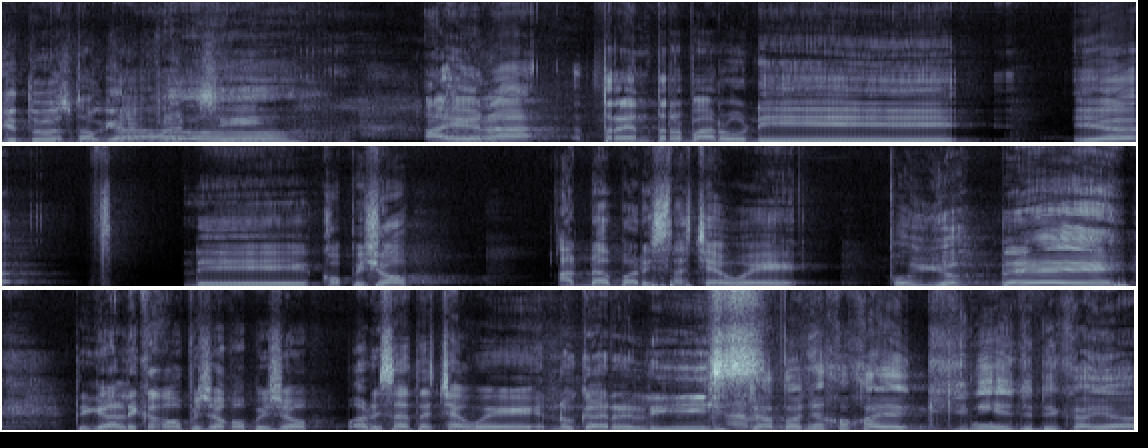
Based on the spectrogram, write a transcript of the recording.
gitu sebagai referensi. Oh. Ayeuna tren terbaru di ya di coffee shop ada barista cewek. Oh iya. Deh, tinggal ke coffee shop coffee shop teh cewek garelis. Jatuhnya kok kayak gini ya jadi kayak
